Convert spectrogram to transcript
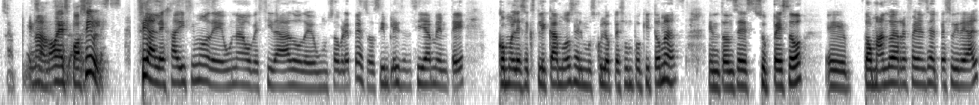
o sea, eso no, es posible. Sí, alejadísimo de una obesidad o de un sobrepeso. Simple y sencillamente como les explicamos, el músculo pesa un poquito más, entonces su peso, eh, tomando de referencia el peso ideal,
